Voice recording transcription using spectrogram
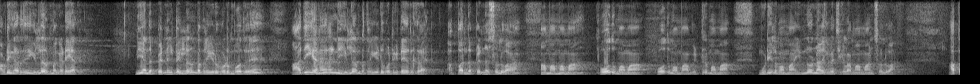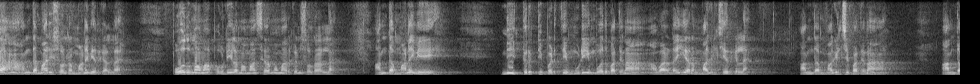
அப்படிங்கிறது இல்லரும்பம் கிடையாது. நீ அந்த பெண்ணுக்கிட்ட இல்லன்பத்தில் ஈடுபடும் போது அதிக நேரம் நீ இல்லம்பத்தில் ஈடுபட்டுக்கிட்டே இருக்கிற. அப்போ அந்த பெண்ணு சொல்லுவான் ஆமாம் மாமா போதும் மாமா விட்டுருமாமா முடியல மாமா இன்னொரு நாளைக்கு வச்சுக்கலாம் மாமான்னு சொல்லுவான் அப்போ அந்த மாதிரி சொல்கிற மனைவி இருக்கல்ல போதுமாமா முடியலமாமா சிரமமாக இருக்குன்னு சொல்கிறாள்ல அந்த மனைவி நீ திருப்திப்படுத்தி முடியும் போது பார்த்தீங்கன்னா அவள் அடையிற மகிழ்ச்சி இருக்குல்ல அந்த மகிழ்ச்சி பார்த்தீங்கன்னா அந்த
